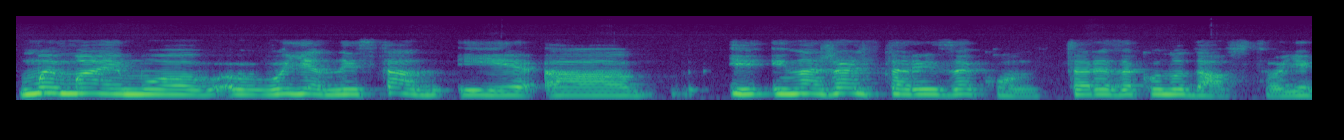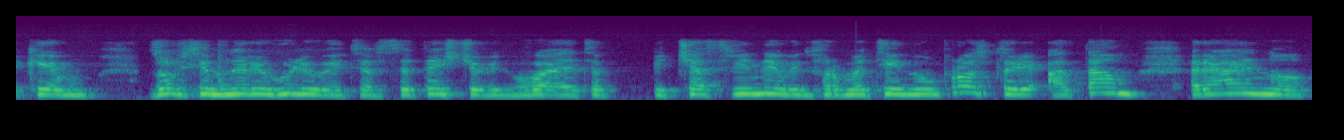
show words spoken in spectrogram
Ми маємо воєнний стан і, і, і, на жаль, старий закон, старе законодавство, яким зовсім не регулюється все те, що відбувається під час війни в інформаційному просторі, а там реально.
